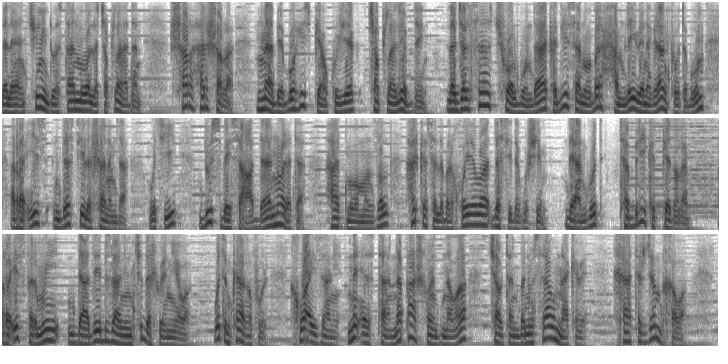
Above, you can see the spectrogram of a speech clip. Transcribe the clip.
لەلایەن چینی دۆستانمەوە لە چەپڵە ئەدەن، شەڕ هەر شەڕە، نابێ بۆ هیچ پیاوکوژێک چەپڵە لێ بدەین. لە جەلسە چۆڵ بووندا کە دیسان وەبەر حەملەی وێنەگران کەوتبووم، ڕەئیس دەستی لە شانم دا، وتی، دوو سبەی سەعات دە نۆرەتە. هاتمەوە مەنزڵ، هەر کەسە لەبەر خۆیەوە دەستی دەگوشیم. دەیان گوت تەبریکت پێ دەڵێم. ڕەئیس فەرمووی دادەی بزانین چ دەخوێنییەوە. وتم کا غەفوور، خوا ئەیزانی نە ئێستا نە پاش خوێندنەوە چاوتان بە نووسراوم ناکەوێ. خاترجەم بخەوە.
